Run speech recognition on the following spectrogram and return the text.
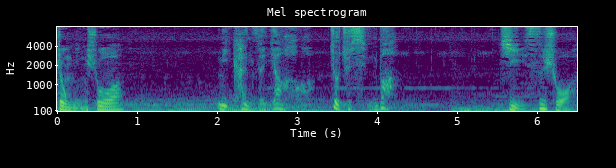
众民说：“你看怎样好，就去行吧。”祭司说：“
